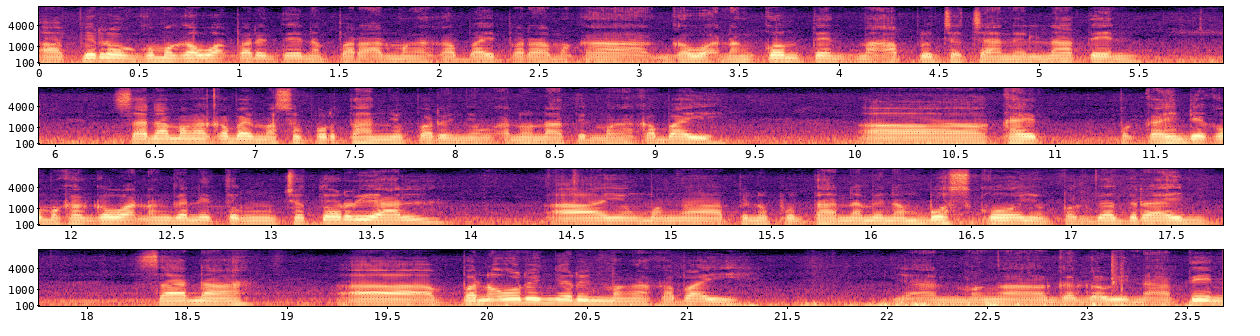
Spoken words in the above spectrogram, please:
Ah, pero gumagawa pa rin tayo ng paraan mga kabay para makagawa ng content ma-upload sa channel natin. Sana mga kabay masuportahan nyo pa rin yung ano natin mga kabay. Ah, kahit pagka hindi ako makagawa ng ganitong tutorial, ah, yung mga pinupuntahan namin ng boss ko, yung pagda-drive, sana ah, panoorin nyo rin mga kabay. Yan mga gagawin natin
